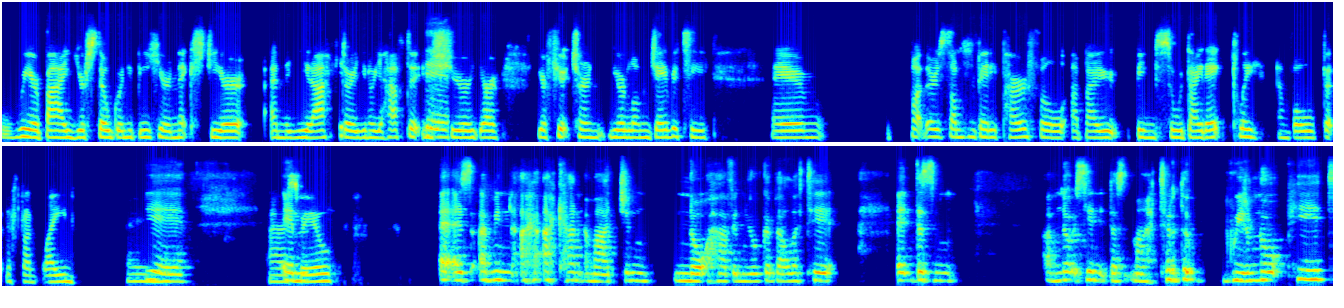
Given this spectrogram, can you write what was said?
whereby you're still going to be here next year and the year after. You know, you have to ensure yeah. your your future and your longevity. Um, but there's something very powerful about being so directly involved at the front line. Um, yeah, as um, well. It is. I mean, I, I can't imagine not having Yogability. It doesn't. I'm not saying it doesn't matter that we're not paid.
